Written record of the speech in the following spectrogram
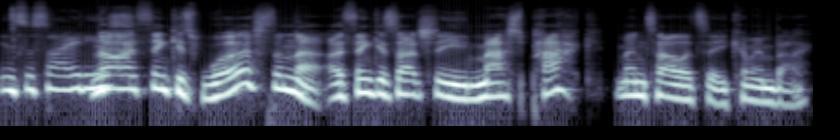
in society. No, I think it's worse than that. I think it's actually mass pack mentality coming back.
